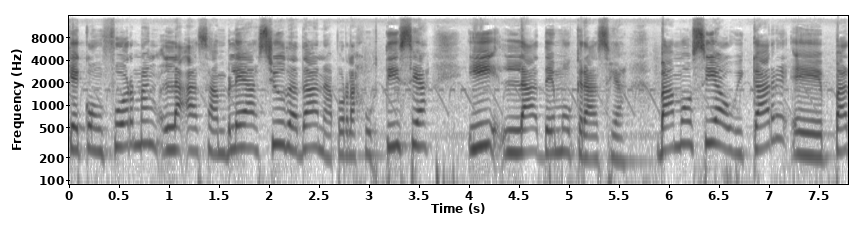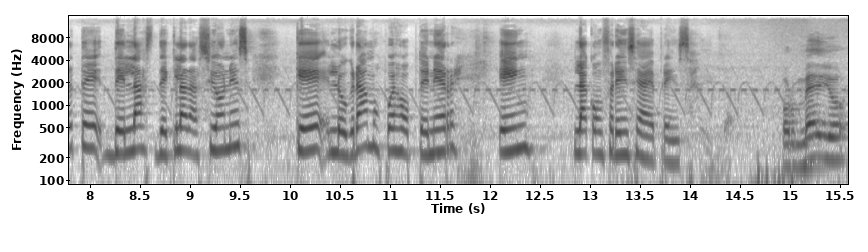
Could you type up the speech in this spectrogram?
que conforman la Asamblea Ciudadana por la Justicia y la Democracia. Vamos a ubicar eh, parte de las declaraciones que logramos pues obtener en la conferencia de prensa por medio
